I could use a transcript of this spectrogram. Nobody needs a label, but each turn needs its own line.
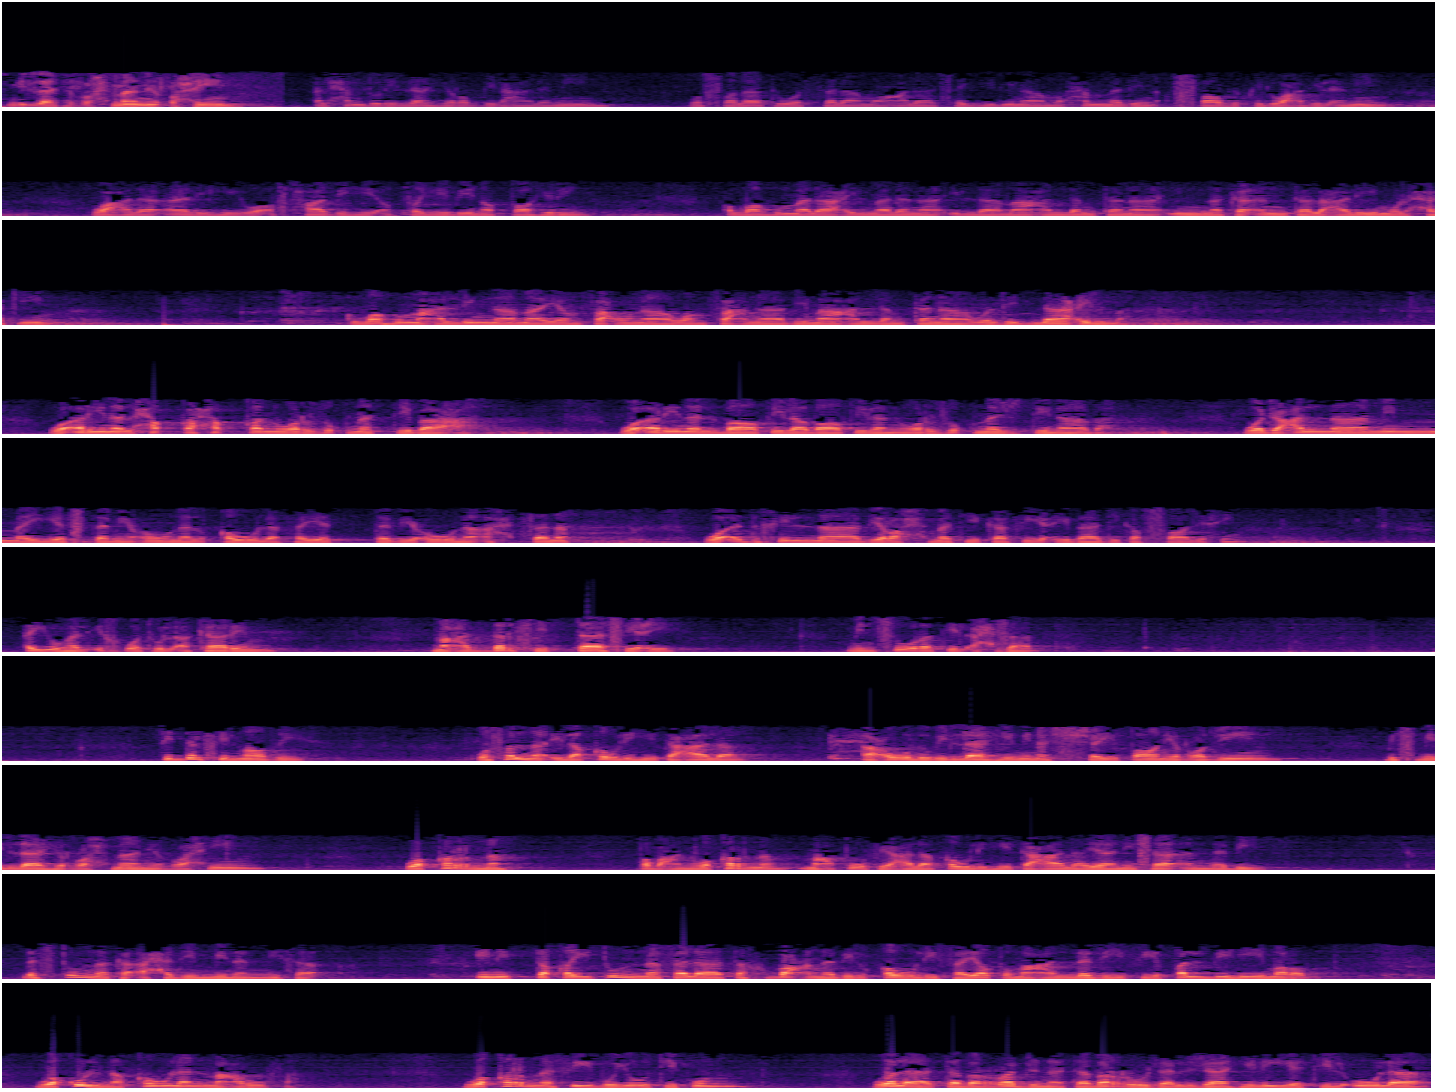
بسم الله الرحمن الرحيم الحمد لله رب العالمين والصلاة والسلام على سيدنا محمد الصادق الوعد الأمين وعلى آله وأصحابه الطيبين الطاهرين اللهم لا علم لنا إلا ما علمتنا إنك أنت العليم الحكيم اللهم علمنا ما ينفعنا وانفعنا بما علمتنا وزدنا علما وارنا الحق حقا وارزقنا اتباعه وارنا الباطل باطلا وارزقنا اجتنابه واجعلنا ممن يستمعون القول فيتبعون احسنه وادخلنا برحمتك في عبادك الصالحين ايها الاخوه الاكارم مع الدرس التاسع من سوره الاحزاب في الدرس الماضي وصلنا إلى قوله تعالى: أعوذ بالله من الشيطان الرجيم، بسم الله الرحمن الرحيم، وقرن طبعا وقرن معطوف على قوله تعالى: يا نساء النبي لستن كأحد من النساء إن اتقيتن فلا تخضعن بالقول فيطمع الذي في قلبه مرض وقلن قولا معروفا وقرن في بيوتكن ولا تبرجن تبرج الجاهلية الأولى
